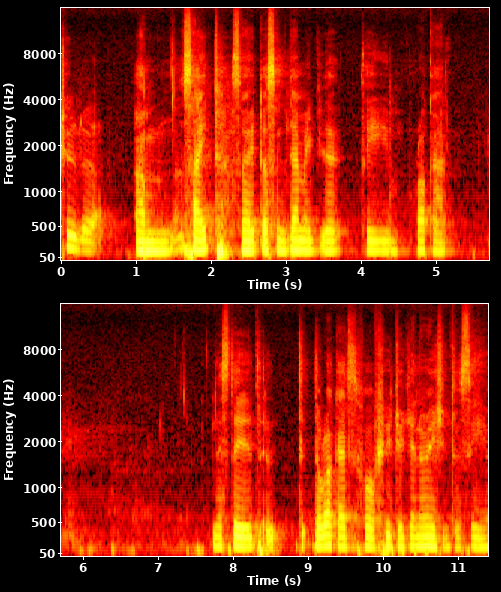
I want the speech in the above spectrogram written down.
to the um, site so it doesn't damage the, the rock art. That's the, the, the rock art for future generation to see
